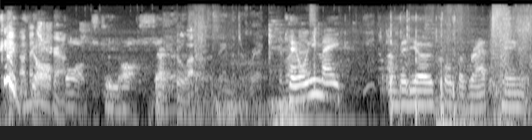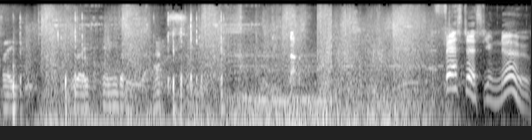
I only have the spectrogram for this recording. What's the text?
Keep Oh, your for thoughts to yourself. Cool up. Good Can we make a video called the Rat King, like Wraith King, but he raps? No. Festus, you noob!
